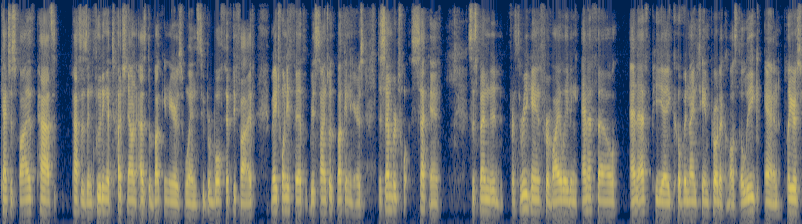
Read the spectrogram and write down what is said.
catches five pass, passes, including a touchdown as the Buccaneers win Super Bowl 55. May 25th, resigns with Buccaneers. December 2nd, suspended for three games for violating NFL, NFLPA COVID 19 protocols. The league and players'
